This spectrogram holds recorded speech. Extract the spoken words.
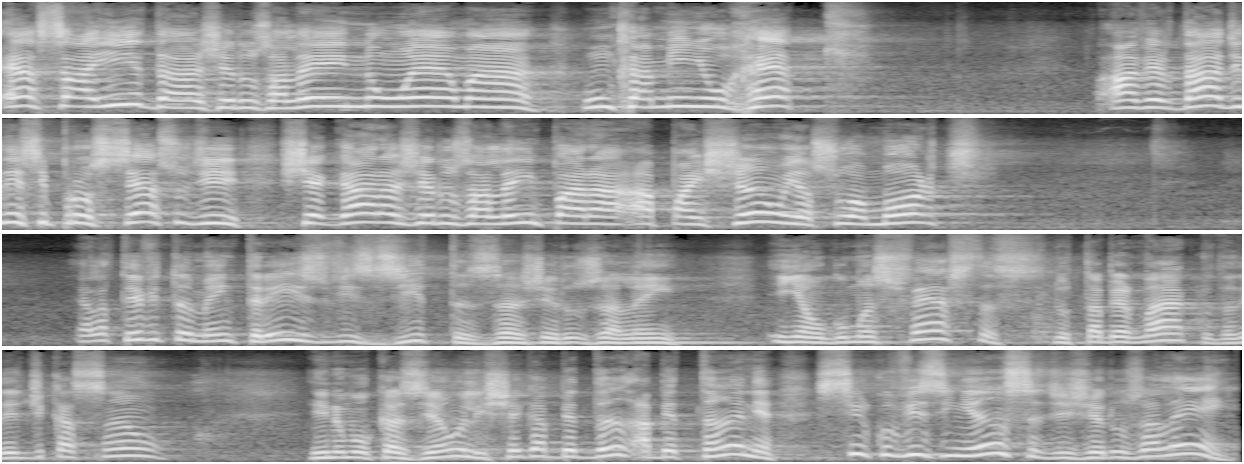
Essa ida a Jerusalém não é uma, um caminho reto, a verdade, nesse processo de chegar a Jerusalém para a paixão e a sua morte, ela teve também três visitas a Jerusalém, em algumas festas do tabernáculo, da dedicação. E numa ocasião ele chega a Betânia, circunvizinhança de Jerusalém.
